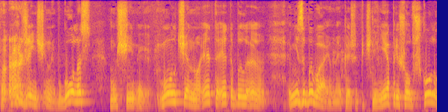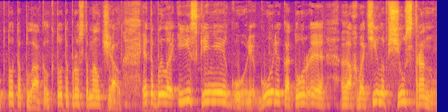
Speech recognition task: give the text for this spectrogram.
женщины в голос, мужчины молча, но это, это было незабываемое, конечно, впечатление. Я пришел в школу, кто-то плакал, кто-то просто молчал. Это было искреннее горе, горе, которое э, охватило всю страну.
